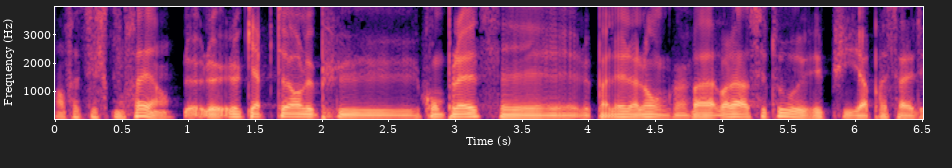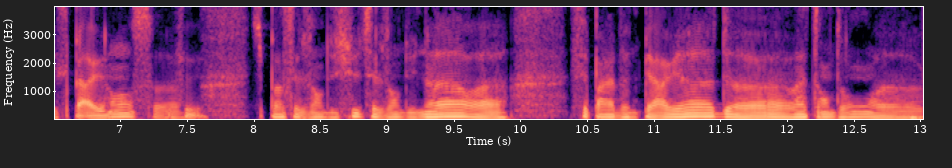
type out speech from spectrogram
En fait, c'est ce qu'on fait. Hein. Le, le- le capteur le plus complet, c'est le palais, la langue. Quoi. Bah voilà, c'est tout. Et puis après, ça a l'expérience. euh, je sais pas, c'est le vent du sud, c'est le vent du nord, euh, c'est pas la bonne période. euh, attendons euh,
